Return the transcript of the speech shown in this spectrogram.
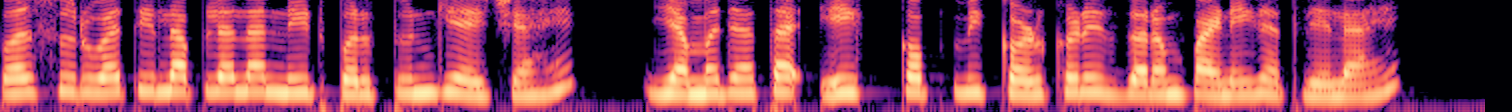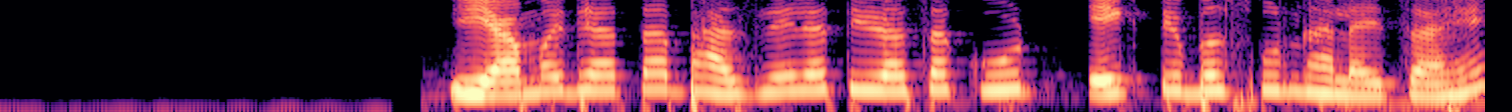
पण सुरुवातीला आपल्याला नीट परतून घ्यायचे आहे. यामध्ये आता एक कप मी कडकडीत गरम पाणी घातलेलं आहे. यामध्ये आता भाजलेल्या तिळाचा कूट एक टेबलस्पून घालायचा आहे.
